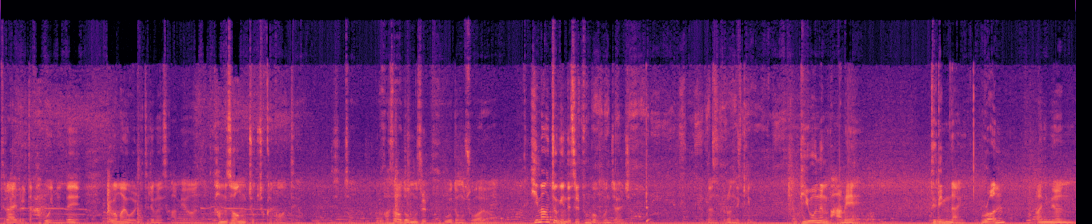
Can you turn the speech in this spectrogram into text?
드라이브를 딱 하고 있는데 You Are My World 들으면서 가면 감성 촉촉할 것 같아요. 진짜. 가사가 너무 슬프고 너무 좋아요. 희망적인데 슬픈 거 뭔지 알죠? 약간 그런 느낌? 비 오는 밤에 드림 나잇 런 아니면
